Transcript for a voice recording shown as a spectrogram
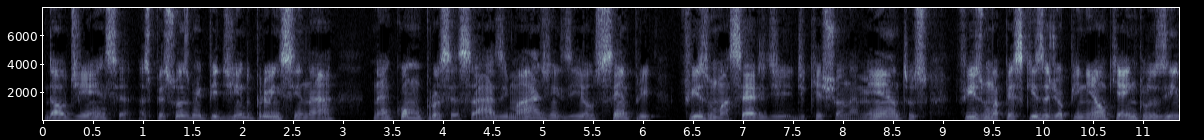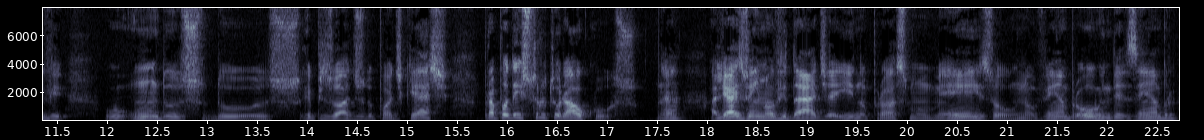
da audiência, as pessoas me pedindo para eu ensinar né, como processar as imagens, e eu sempre fiz uma série de, de questionamentos, fiz uma pesquisa de opinião, que é inclusive o, um dos, dos episódios do podcast, para poder estruturar o curso. Né? Aliás, vem novidade aí no próximo mês, ou em novembro, ou em dezembro,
